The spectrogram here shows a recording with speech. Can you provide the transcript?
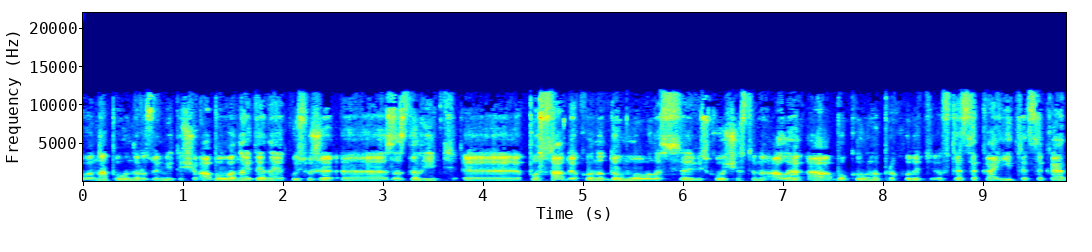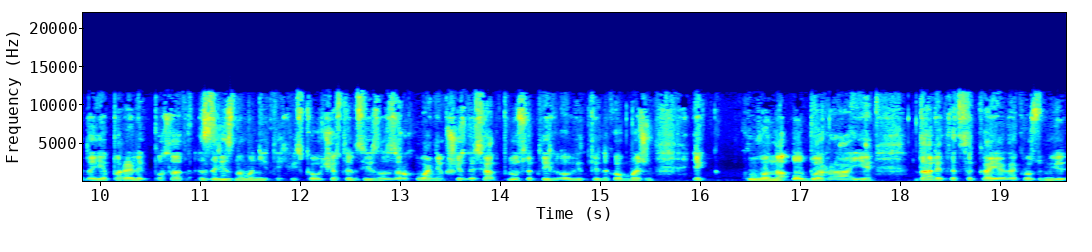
вона повинна розуміти, що або вона йде на якусь уже е, заздалегідь е, посаду, яку вона домовилася військовою частиною, але або коли вона приходить в ТЦК, їй ТЦК дає перелік посад з різноманітних військових частин, звісно, з зарахуванням 60 плюс і тих відповідних обмежень, як вона обирає. Далі ТЦК, я так розумію,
